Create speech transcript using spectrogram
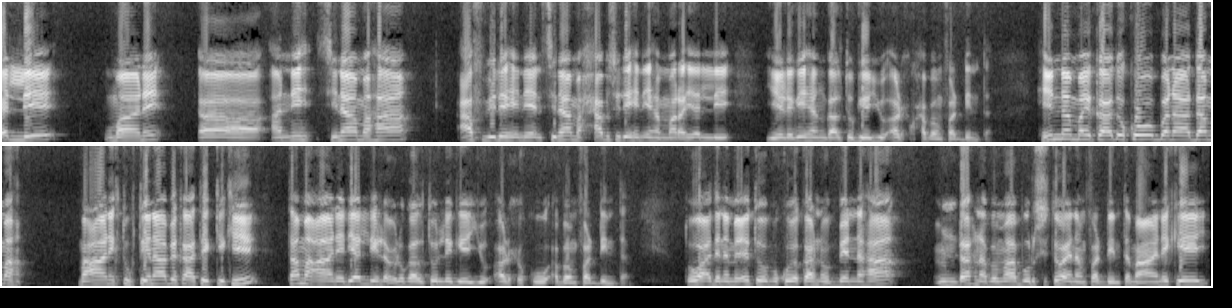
yalli umaane ani sinaamahaa cafwilehenen sinaama xabsulehenihan marah yalli yeedhagehangalto geeyyo adxug haban fadhinta hinamai kaadoko banaadama. Macaanik tugtenaabe kaatekkiki ta macaaned yalli laculugaltolle geeyu arxuku aban fadhinta to wacdina mecetobukuyakah nobbenaha cundah nabama bursito ainan fadhinta macaanekey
